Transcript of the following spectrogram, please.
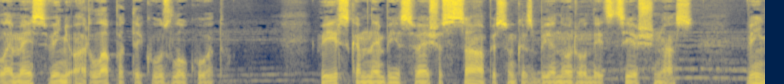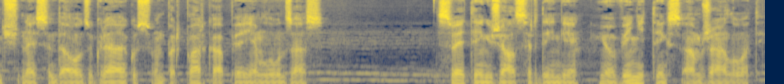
lai mēs viņu ar lapatiku uzlūkotu. Vīrs, kam nebija svešas sāpes un kas bija norūdīts ciešanās, viņš nesa daudzu grēkus un par pārkāpējiem lūdzās. Svētīgi žēlsirdīgie, jo viņi tiks apžēloti.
